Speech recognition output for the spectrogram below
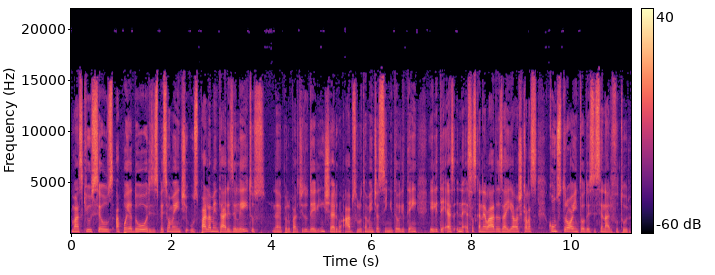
mas que os seus apoiadores, especialmente os parlamentares eleitos né, pelo partido dele, enxergam absolutamente assim. Então ele tem, ele tem essas caneladas aí, eu acho que elas constroem todo esse cenário futuro.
